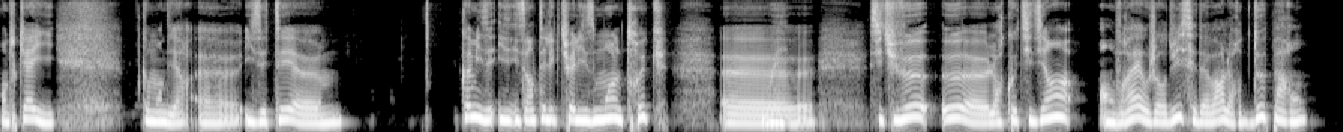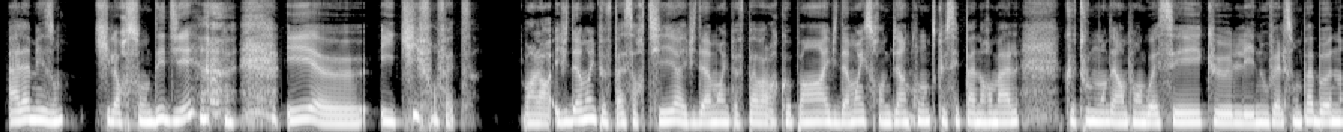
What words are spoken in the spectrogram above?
en tout cas, ils, comment dire, euh, ils étaient euh, comme ils, intellectualisent moins le truc. Euh, si tu veux, eux, leur quotidien, en vrai, aujourd'hui, c'est d'avoir leurs deux parents à la maison qui leur sont dédiés et, ils kiffent en fait. Bon alors évidemment ils peuvent pas sortir, évidemment ils peuvent pas voir leurs copains, évidemment ils se rendent bien compte que c'est pas normal, que tout le monde est un peu angoissé, que les nouvelles sont pas bonnes.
